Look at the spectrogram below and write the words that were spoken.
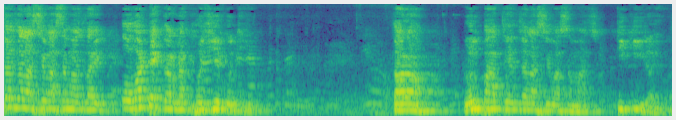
जलजला सेवा समाजलाई ओभरटेक गर्न खोजिएको थियो। तर रोल्पा जलजला सेवा समाज टिकिरह्यो।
